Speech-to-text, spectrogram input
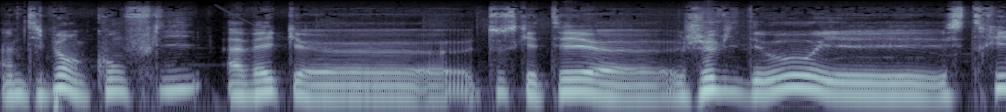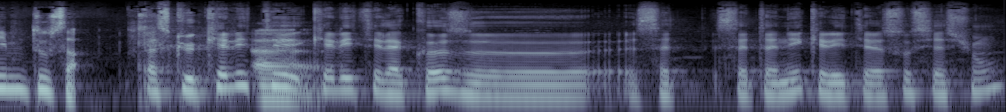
un petit peu en conflit avec euh, tout ce qui était euh, jeux vidéo et stream, tout ça. Parce que quelle était, Euh. quelle était la cause cette, cette année? Quelle était l'association?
